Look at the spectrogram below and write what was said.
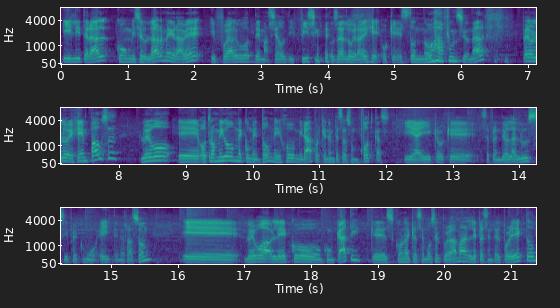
Y literal, con mi celular me grabé y fue algo demasiado difícil. O sea, lo grabé y dije, ok, esto no va a funcionar, pero lo dejé en pausa. Luego, eh, otro amigo me comentó, me dijo, mira, ¿por qué no empezás un podcast? Y ahí creo que se prendió la luz y fue como, hey, tienes razón. Eh, luego hablé con, con Katy, que es con la que hacemos el programa, le presenté el proyecto.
